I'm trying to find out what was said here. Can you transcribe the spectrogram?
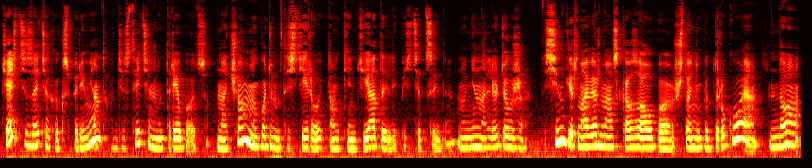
Часть из этих экспериментов действительно требуется. На чем мы будем тестировать там какие-нибудь яды или пестициды? Ну, не на людях же. Сингер, наверное, сказал бы что-нибудь другое, но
